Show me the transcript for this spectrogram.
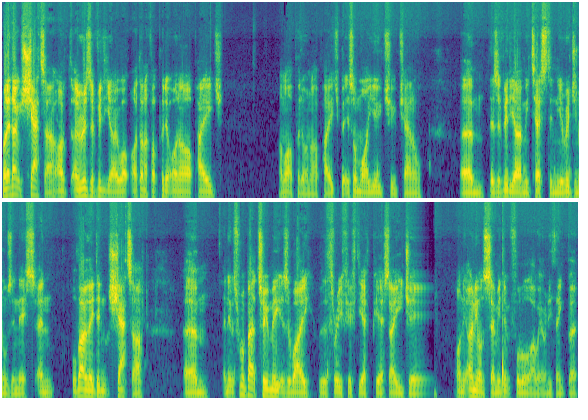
well they don't shatter. I, there is a video. I, I don't know if I put it on our page. I might put it on our page, but it's on my YouTube channel. Um, there's a video of me testing the originals in this, and although they didn't shatter, um, and it was from about two meters away with a 350 FPS AEG, on only on semi, didn't full auto or anything, but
